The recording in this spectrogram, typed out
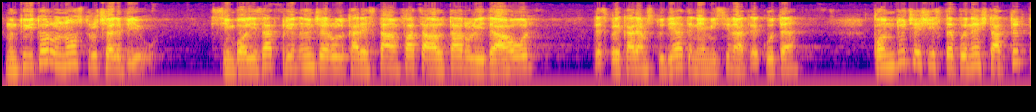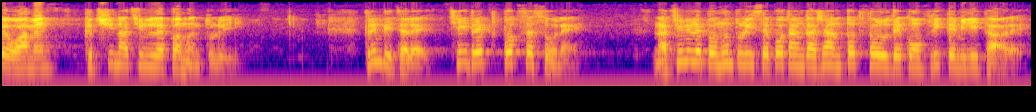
Mântuitorul nostru cel viu simbolizat prin îngerul care sta în fața altarului de aur, despre care am studiat în emisiunea trecută, conduce și stăpânește atât pe oameni cât și națiunile pământului. Trâmbițele, cei drept, pot să sune. Națiunile pământului se pot angaja în tot felul de conflicte militare.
